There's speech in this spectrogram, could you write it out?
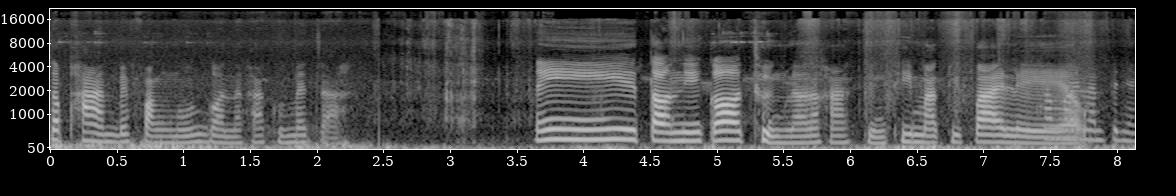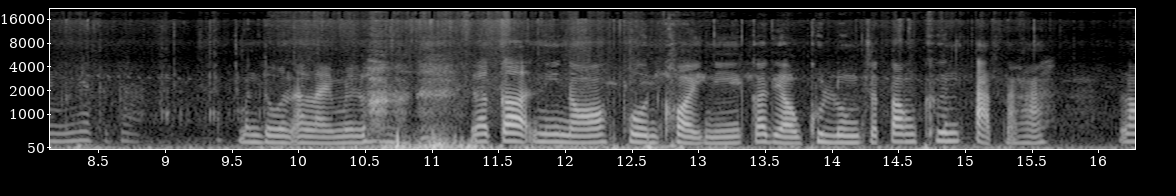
สะพานไปฝั่งนู้นก่อนนะคะ คุณแม่จ๋านี่ตอนนี้ก็ถึงแล้วนะคะ ถึงที่มัดพี่ฝ้ายแล้ทำไมวมันเป็นอย่างนี้อะพี่ฝ้ายมันโดนอะไรไม่รู้ แล้วก็นี่เนาะโพนข่อยนี้ก็เดี๋ยวคุณลุงจะต้องขึ้นตัดนะคะ เรา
